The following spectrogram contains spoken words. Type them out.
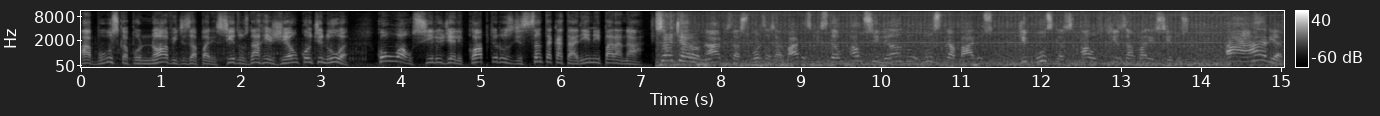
a busca por nove desaparecidos na região continua, com o auxílio de helicópteros de Santa Catarina e Paraná. Sete aeronaves das Forças Armadas que estão auxiliando nos trabalhos de buscas aos desaparecidos. A área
